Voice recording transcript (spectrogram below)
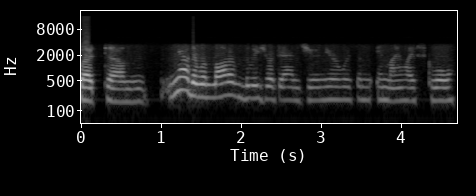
But um, yeah, there were a lot of Louis Jourdan Jr. was in, in my high school.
